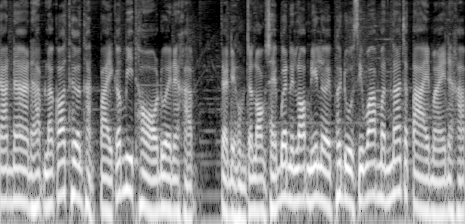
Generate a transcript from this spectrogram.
ด้านหน้านะครับ แล้วก็เทิร์นถัดไปก็มีทอด้วยนะครับ แต่เดี๋ยวผมจะลองใช้เบิร์นในรอบนี้เลยเพื่อดูซิว่ามันน่าจะตายไหมนะครับ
